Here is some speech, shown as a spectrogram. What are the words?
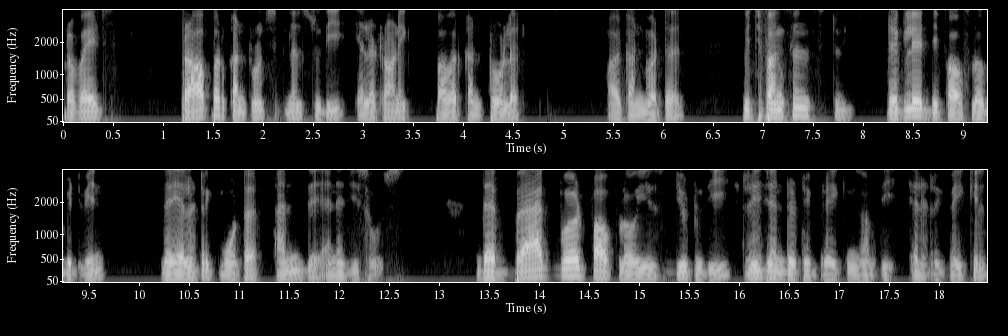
provides proper control signals to the electronic power controller or converter which functions to regulate the power flow between the electric motor and the energy source. The backward power flow is due to the regenerative braking of the electric vehicle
